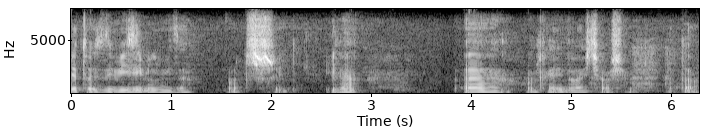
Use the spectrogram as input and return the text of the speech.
Ile to jest dywizji? Nie widzę. Dwa, trzy. Ile? Eee, Okej, 28. No to...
